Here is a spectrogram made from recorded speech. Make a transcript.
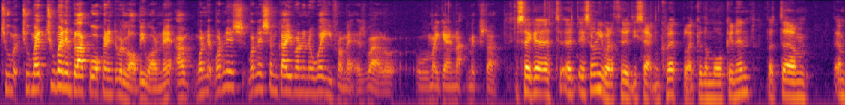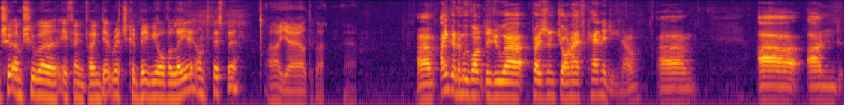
two, men, two men in black walking into a lobby, wasn't it? Um, wasn't it, wasn't there, wasn't there some guy running away from it as well, or, or am I getting that mixed up? It's like a, a- it's only about a thirty second clip, like of them walking in. But um, I'm sure I'm sure uh, if I can find it, Rich could maybe overlay it onto this bit. Oh yeah, I'll do that. Yeah. Um, I'm going to move on to do uh, President John F. Kennedy now. Um, uh, and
